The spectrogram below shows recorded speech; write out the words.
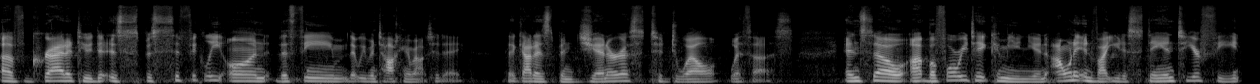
of gratitude that is specifically on the theme that we've been talking about today that God has been generous to dwell with us. And so, uh, before we take communion, I want to invite you to stand to your feet,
